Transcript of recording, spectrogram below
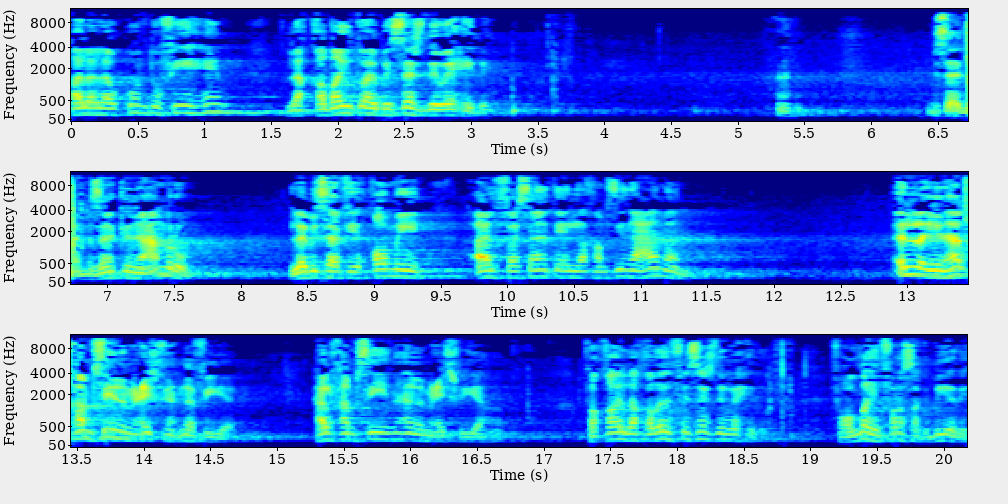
قال لو كنت فيهم لقضيتها بسجدة واحدة بس لما كانوا يعمروا لبس في قومي ألف سنة إلا خمسين عاما. إلا يعني هالخمسين اللي بنعيش نحن فيها؟ هالخمسين نحن اللي بنعيش فيها؟ فقال لقضيت في سجدة واحدة فوالله فرصة كبيرة.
